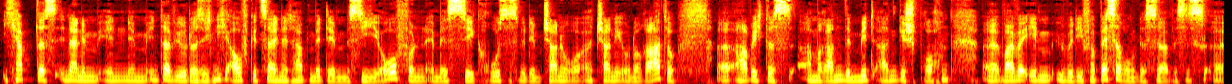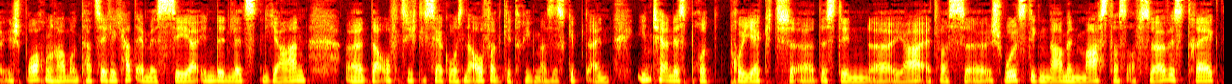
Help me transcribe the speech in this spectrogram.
ich habe das in einem, in einem Interview, das ich nicht aufgezeichnet habe mit dem CEO von MSC Cruises, mit dem Gianni Onorato, äh, habe ich das am Rande mit angesprochen, äh, weil wir eben über die Verbesserung des Services äh, gesprochen haben. Und tatsächlich hat MSC ja in den letzten Jahren äh, da offensichtlich sehr großen Aufwand getrieben. Also es gibt ein internes Pro Projekt, äh, das den äh, ja etwas schwulstigen Namen Masters of Service trägt.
